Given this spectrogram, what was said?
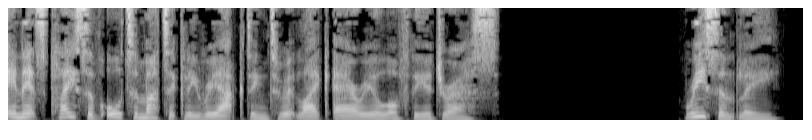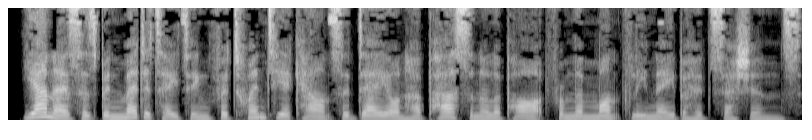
In its place of automatically reacting to it like Ariel off the address. Recently, Yanez has been meditating for 20 accounts a day on her personal apart from the monthly neighborhood sessions.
